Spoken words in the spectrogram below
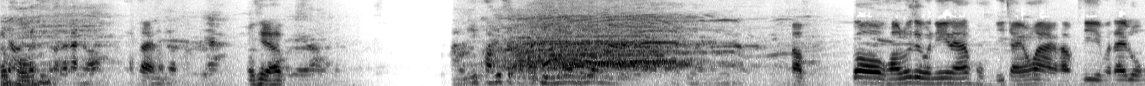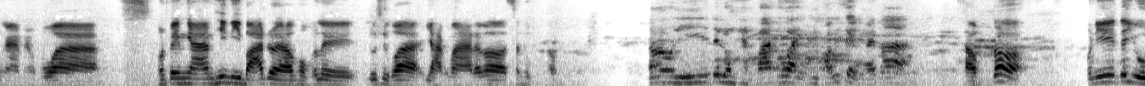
ครับพี่หผมน่อยก็ทิ้งก่อนแล้วกันเนาะได้ครับเนี่ยโอเคครับ อันนี้ความรู้สึกของกระทิงที่ได้มาร่วมงานกับตัวนี้ครับครับ ก็ความรู้สึกวันนี้นะ ผมดีใจมากๆครับ ที่มาได้ร่วมงานนะเพราะว่ามันเป็นงานที่มีบาสด้วยครับ ผมก็เลยรู้สึกว่าอยากมาแล้วก็สนุกครับ แล้ววันนี้ได้ลงแข่งบาสด้วย มีความพิเศษยังไงบ้างครับก็วันนี้ได้อยู่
